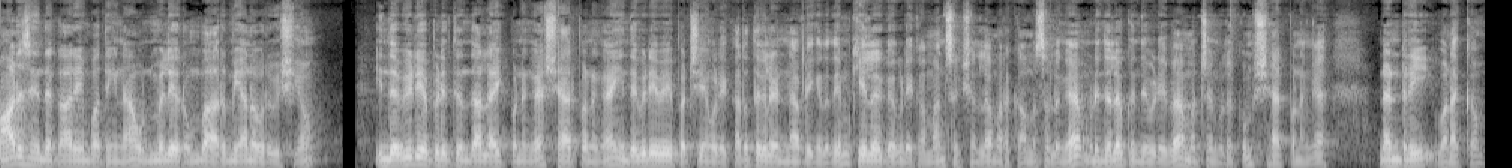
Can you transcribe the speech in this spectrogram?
மாடு செய்த காரியம் பார்த்தீங்கன்னா உண்மையிலேயே ரொம்ப அருமையான ஒரு விஷயம். இந்த வீடியோ பிடித்திருந்தால் லைக் பண்ணுங்கள் ஷேர் பண்ணுங்கள் இந்த வீடியோவை பற்றி உங்களுடைய கருத்துக்கள் என்ன அப்படிங்கிறதையும் கீழே இருக்கக்கூடிய கமெண்ட் செக்ஷனில் மறக்காமல் சொல்லுங்கள் முடிந்தளவுக்கு இந்த வீடியோவை மற்றவங்களுக்கும் ஷேர் பண்ணுங்கள் நன்றி வணக்கம்.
